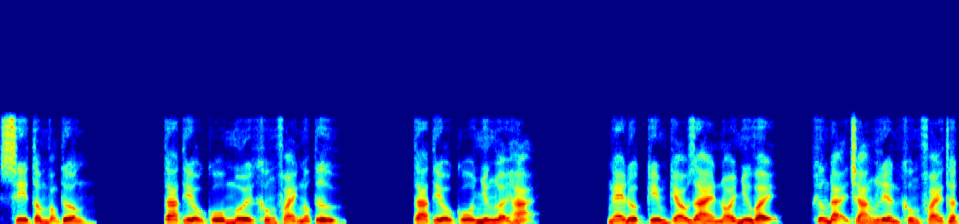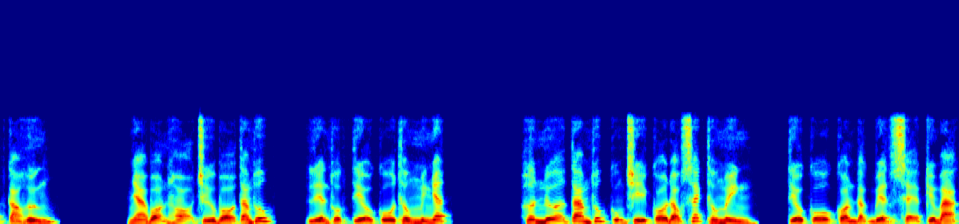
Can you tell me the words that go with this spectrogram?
si tâm vọng tưởng. Ta tiểu cô mới không phải ngốc tử. Ta tiểu cô nhưng lợi hại. Nghe được Kim kéo dài nói như vậy, Khương Đại Tráng liền không phải thật cao hứng. Nhà bọn họ trừ bỏ tam thúc, liền thuộc tiểu cô thông minh nhất. Hơn nữa tam thúc cũng chỉ có đọc sách thông minh, tiểu cô còn đặc biệt sẽ kiếm bạc.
